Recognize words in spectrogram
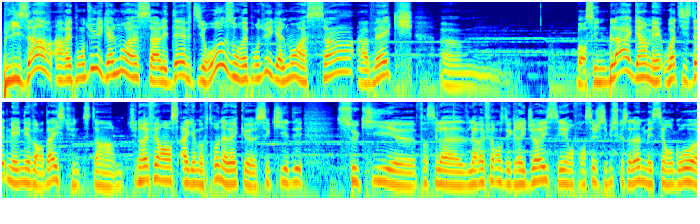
Blizzard a répondu également à ça. Les devs d'Heroes ont répondu également à ça avec... euh, Bon, c'est une blague, hein, mais What is Dead May Never Die, c'est une, référence à Game of Thrones avec euh, ce qui est. Ce qui, euh, enfin c'est la, référence des Greyjoy, c'est en français je sais plus ce que ça donne, mais c'est en gros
